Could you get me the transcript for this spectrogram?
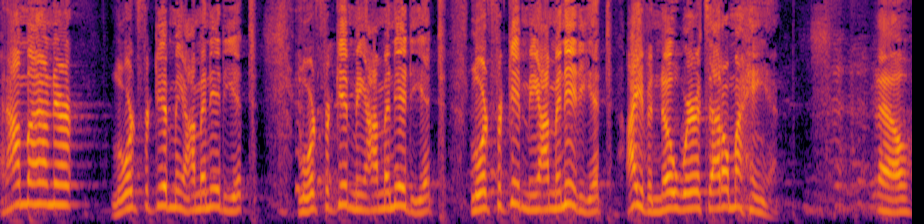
and I'm down there Lord, forgive me, I'm an idiot. Lord, forgive me, I'm an idiot. Lord, forgive me, I'm an idiot. I even know where it's at on my hand. You know?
